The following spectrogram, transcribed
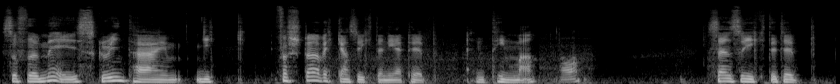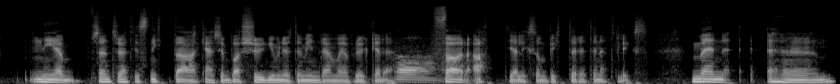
så för mig, screen time gick, första veckan så gick det ner typ en timma. Ja. Sen så gick det typ ner, sen tror jag att jag snittade kanske bara 20 minuter mindre än vad jag brukade. Ja. För att jag liksom bytte det till Netflix. Men, ehm,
